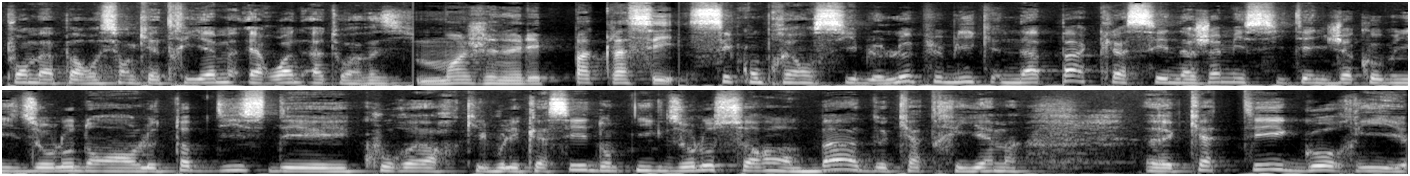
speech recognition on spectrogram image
pour ma part aussi en quatrième. Erwan, à toi, vas-y. Moi, je ne l'ai pas classé. C'est compréhensible. Le public n'a pas classé, n'a jamais cité Giacomo Nizzolo dans le top 10 des coureurs qu'il voulait classer. Donc Nizzolo sera en bas de quatrième euh, catégorie.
